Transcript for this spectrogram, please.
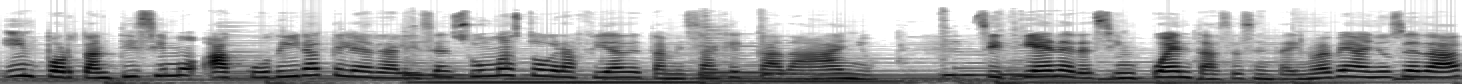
Importantísimo acudir a que le realicen su mastografía de tamizaje cada año. Si tiene de 50 a 69 años de edad,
